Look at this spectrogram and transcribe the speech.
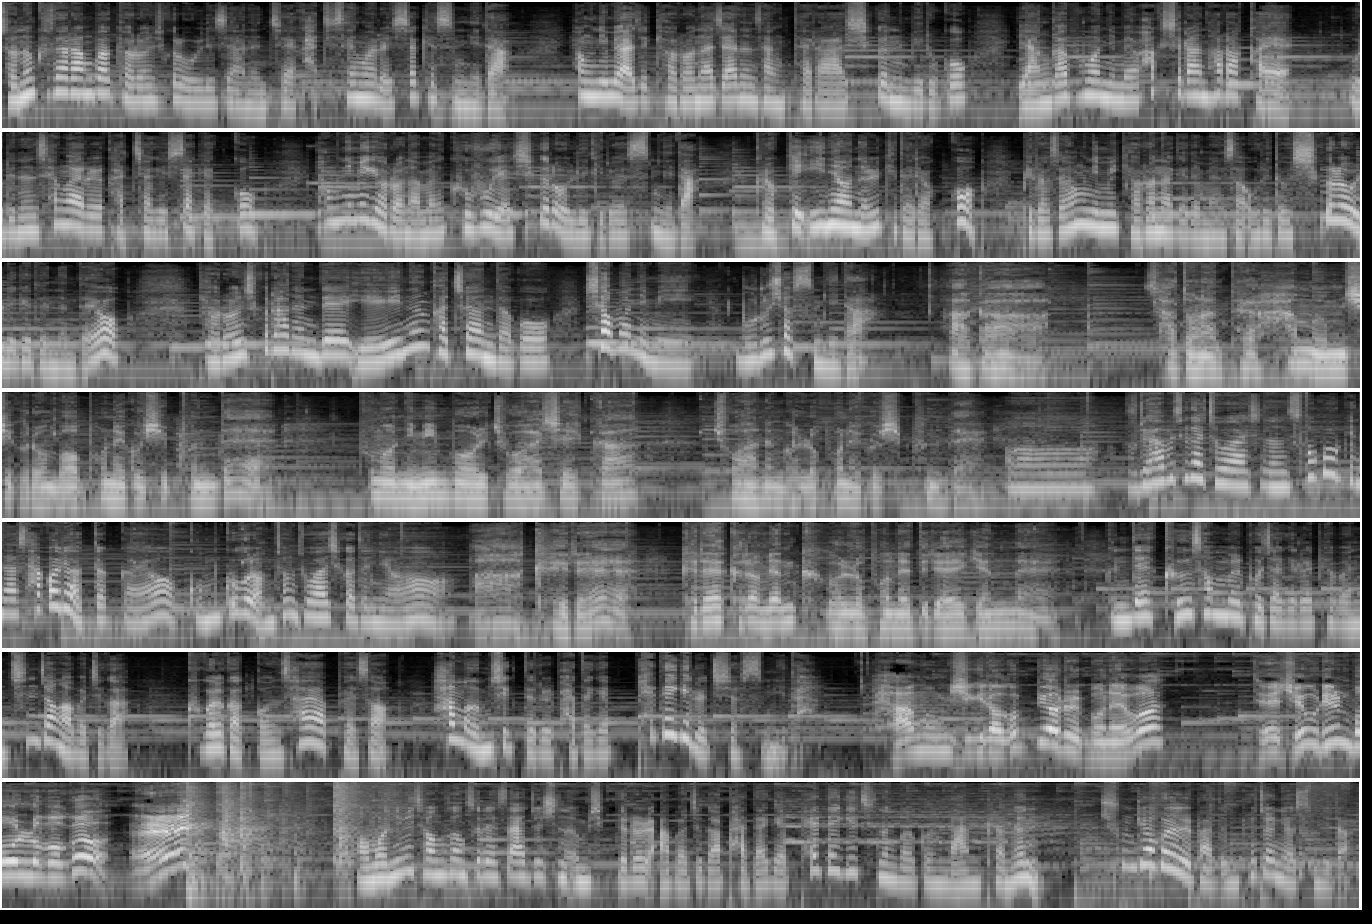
저는 그 사람과 결혼식을 올리지 않은 채 같이 생활을 시작했습니다. 형님이 아직 결혼하지 않은 상태라 식은 미루고 양가 부모님의 확실한 허락하에 우리는 생활을 같이 하기 시작했고 형님이 결혼하면 그 후에 식을 올리기로 했습니다. 그렇게 2년을 기다렸고 비로소 형님이 결혼하게 되면서 우리도 식을 올리게 됐는데요. 결혼식을 하는데 예의는 갖춰야 한다고 시어머님이 물으셨습니다. 아가 사돈한테 함 음식으로 뭐 보내고 싶은데 부모님이 뭘 좋아하실까? 좋아하는 걸로 보내고 싶은데 어, 우리 아버지가 좋아하시는 소고기나 사거리 어떨까요? 곰국을 엄청 좋아하시거든요. 아 그래 그래 그러면 그걸로 보내드려야겠네 근데 그 선물 보자기를 펴본 친정 아버지가 그걸 갖고 온 사회 앞에서 함 음식들을 바닥에 패대기를 치셨습니다. 함 음식이라고 뼈를 보내와? 대체 우리는 뭘로 먹어? 에이! 어머님이 정성스레 싸주신 음식들을 아버지가 바닥에 패대기 치는 걸 본 남편은 충격을 받은 표정이었습니다.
